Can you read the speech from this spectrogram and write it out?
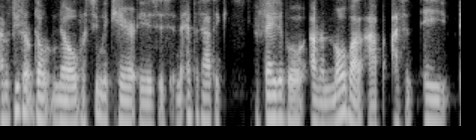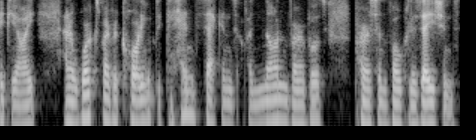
And for people don't know what Seamless Care is, is an empathetic available on a mobile app as an a- API, and it works by recording up to 10 seconds of a non-verbal person vocalizations.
